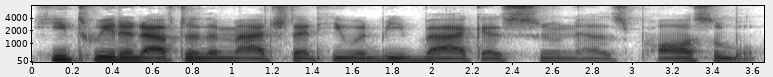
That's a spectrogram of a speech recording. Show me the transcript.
He tweeted after the match that he would be back as soon as possible.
